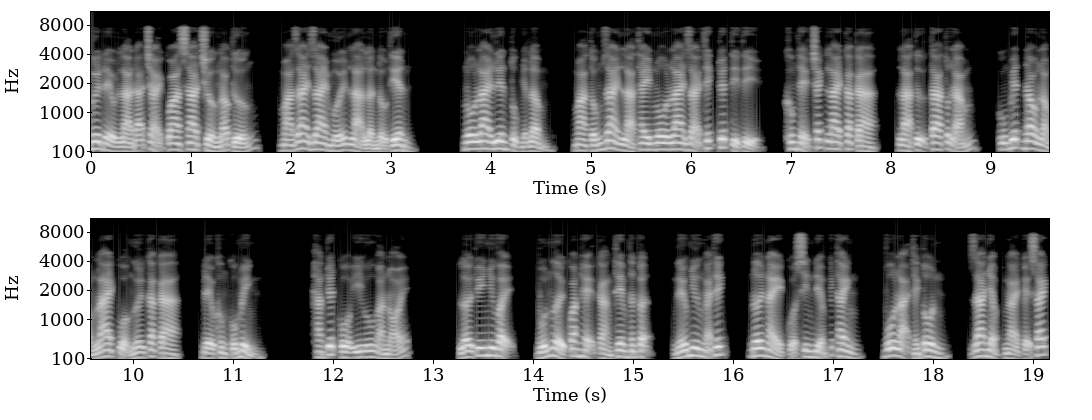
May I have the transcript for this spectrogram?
ngươi đều là đã trải qua xa trường lao tướng, mà giai giai mới là lần đầu tiên. Nô lai liên tục nhận lầm, mà tống giai là thay Nô lai giải thích tuyết tỷ tỷ, không thể trách lai ca ca, là tự ta tốt lắm, cũng biết đau lòng lai của ngươi ca ca, đều không cố mình. Hàn tuyết cố ý ưu và nói. Lời tuy như vậy, bốn người quan hệ càng thêm thân cận, nếu như ngài thích, nơi này của xin điểm kích thanh, vô lại thánh tôn, gia nhập ngài kệ sách,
